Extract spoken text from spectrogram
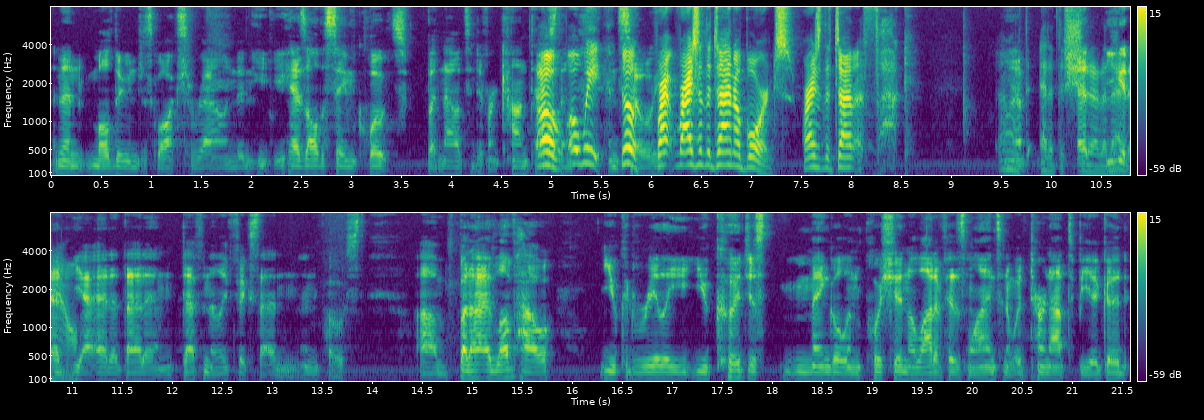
and then Muldoon just walks around and he, he has all the same quotes, but now it's a different context. Oh, and- oh wait, and no! so he- Ri- Rise of the Dinoborgs. Rise of the Dino. Fuck. I'm have to edit the shit out of that could ed- now. yeah, edit that in. Definitely fix that in, in post. Um, but I love how you could really you could just mangle and push in a lot of his lines, and it would turn out to be a good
